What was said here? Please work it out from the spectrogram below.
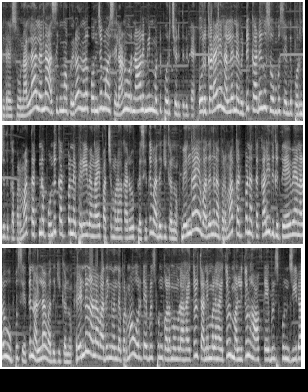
பண்ணுறேன் ஸோ நல்லா இல்லைன்னா அசிங்கமாக போயிடும் அதனால கொஞ்சமாக செய்யலாம்னு ஒரு நாலு மீன் மட்டும் பொரிச்சு எடுத்துக்கிட்டேன். ஒரு கடையில் நல்லெண்ணெய் விட்டு கடுகு சோம்பு சேர்ந்து பொரிஞ்சதுக்கு அப்புறமா தட்டின பூண்டு கட் பண்ண பெரிய வெங்காயம் பச்சை மிளகா கருவேப்பிலை சேர்த்து வதக்கிக்கணும். வெங்காயம் வதங்கின அப்புறமா கட் பண்ண தக்காளி இதுக்கு தேவையான அளவு உப்பு சேர்த்து நல்லா வதக்கிக்கணும். ரெண்டும் நல்லா வதங்கி வந்த அப்புறமா ஒரு டேபிள் ஸ்பூன் குழம்பு மிளகாய் தூள் தனி மிளகாய் தூள் மல்லித்தூள் ஹாஃப் டேபிள் ஸ்பூன் ஜீரா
